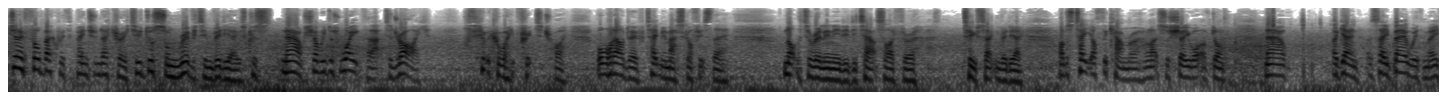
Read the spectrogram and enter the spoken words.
Do you know Phil Beckwith, the painter and decorator, who does some riveting videos? Because now, shall we just wait for that to dry? I think we can wait for it to dry. But what I'll do, take my mask off, it's there. Not that I really needed it outside for a two second video. I'll just take you off the camera and let's just show you what I've done. Now, again, I say bear with me.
